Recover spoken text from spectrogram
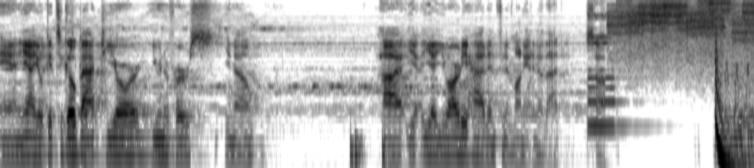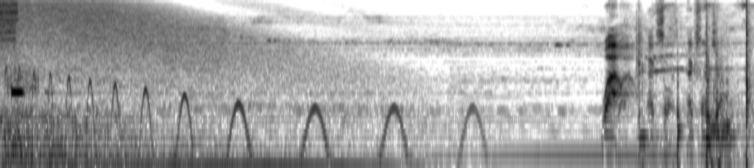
And yeah, you'll get to go back to your universe, you know. Uh, yeah, yeah, you already had infinite money, I know that. So. Wow, excellent, excellent job.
